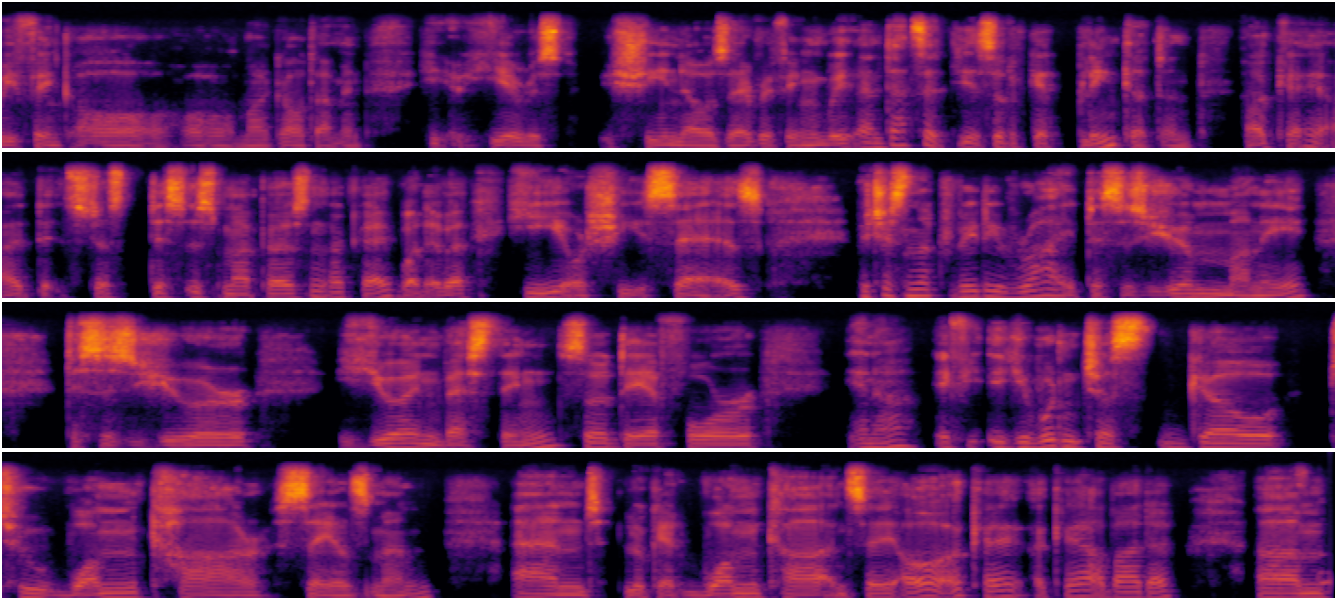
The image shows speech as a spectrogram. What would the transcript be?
we think, oh, oh my God, I mean, he, here is she knows everything. We, and that's it. You sort of get blinkered and okay, I, it's just this is my person. Okay, whatever he or she says, which is not really right. This is your money. This is your you're investing. So therefore, you know, if you, you wouldn't just go to one car salesman and look at one car and say, "Oh, okay, okay, I'll buy that." Um,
